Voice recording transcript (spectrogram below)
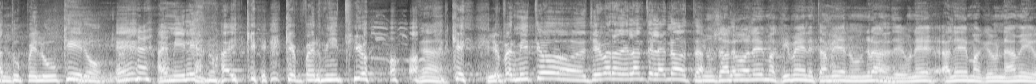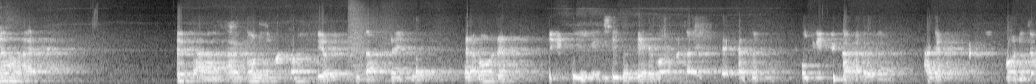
a tu peluquero, ¿eh? a Emiliano ahí que, que permitió, que, que permitió llevar adelante la nota. Y un saludo a Lema Jiménez también, un grande, un e- a Lema que es un amigo. No, a, a, eh, si no tiene, estar acá, bonito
